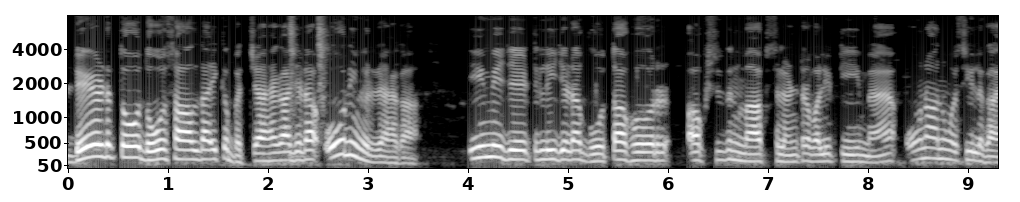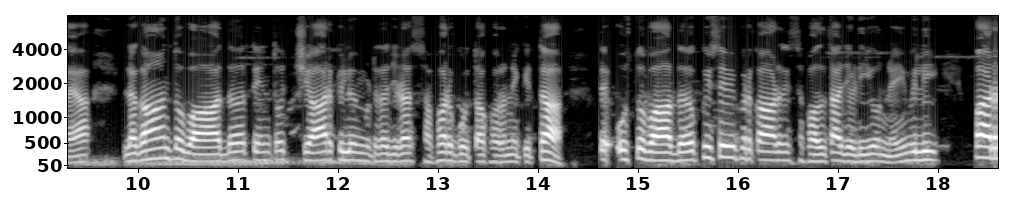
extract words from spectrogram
ਡੇਢ ਤੋਂ 2 ਸਾਲ ਦਾ ਇੱਕ ਬੱਚਾ ਹੈਗਾ ਜਿਹੜਾ ਉਹ ਨਹੀਂ ਮਿਲ ਰਿਹਾ ਹੈਗਾ। ਇਮੀਡੀਏਟਲੀ ਜਿਹੜਾ ਗੋਤਾਖੋਰ ਆਕਸੀਜਨ ਮਾਸਕ ਸਿਲੰਡਰ ਵਾਲੀ ਟੀਮ ਹੈ, ਉਹਨਾਂ ਨੂੰ ਅਸੀਂ ਲਗਾਇਆ। ਲਗਾਉਣ ਤੋਂ ਬਾਅਦ ਤਿੰਨ ਤੋਂ ਚਾਰ ਕਿਲੋਮੀਟਰ ਦਾ ਜਿਹੜਾ ਸਫ਼ਰ ਗੋਤਾਖੋਰਾਂ ਨੇ ਕੀਤਾ ਅਤੇ ਉਸ ਤੋਂ ਬਾਅਦ ਕਿਸੇ ਵੀ ਪ੍ਰਕਾਰ ਦੀ ਸਫਲਤਾ ਜਿਹੜੀ ਉਹ ਨਹੀਂ ਮਿਲੀ। ਪਰ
